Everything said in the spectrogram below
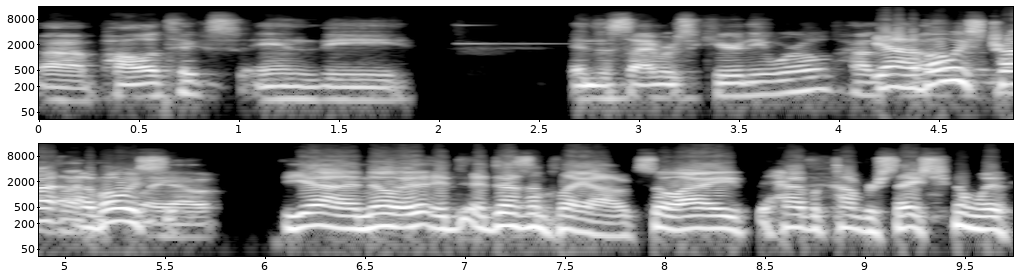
uh, politics in the in the cybersecurity world? How, yeah, I've always tried I've always out? Yeah, no, it, it doesn't play out. So I have a conversation with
